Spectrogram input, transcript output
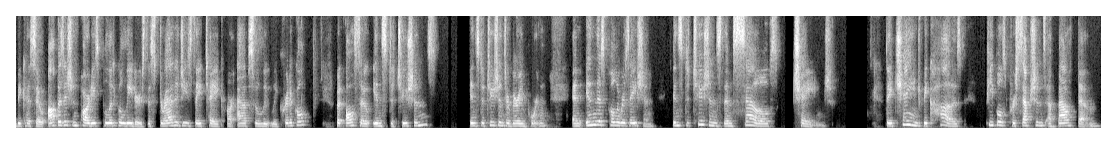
because so opposition parties, political leaders, the strategies they take are absolutely critical, but also institutions. Institutions are very important. And in this polarization, institutions themselves change. They change because people's perceptions about them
